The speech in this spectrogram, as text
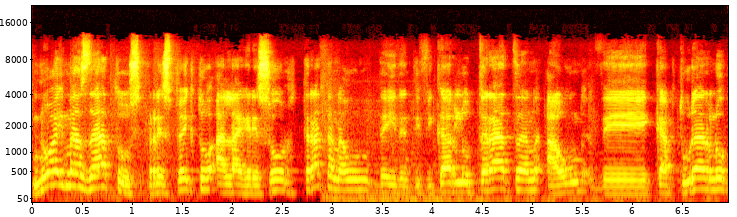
No hay más datos respecto al agresor. Tratan aún de identificarlo, tratan aún de capturarlo.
